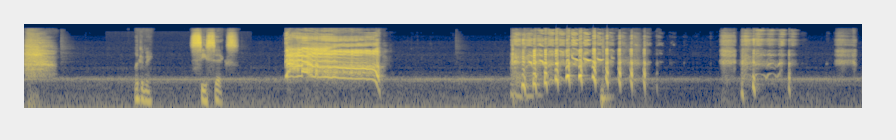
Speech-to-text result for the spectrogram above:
Look at me. C6. Ah! All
